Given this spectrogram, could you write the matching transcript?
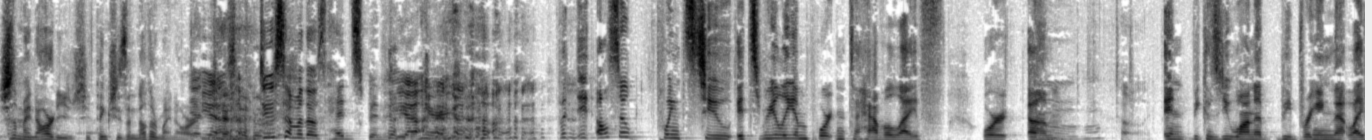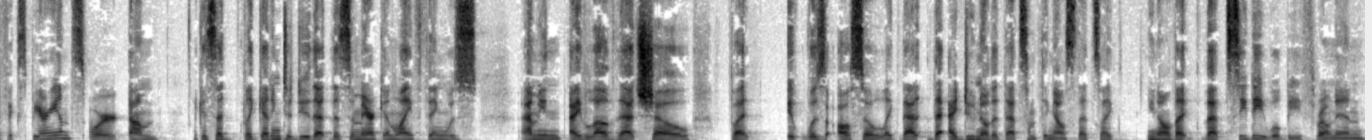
She's a minority. She thinks she's another minority. Do some of those head spins we've been hearing. but it also points to it's really important to have a life, or um, totally. and because you want to be bringing that life experience, or um, like I said, like getting to do that. This American Life thing was, I mean, I love that show, but it was also like that. That I do know that that's something else. That's like you know that that CD will be thrown in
